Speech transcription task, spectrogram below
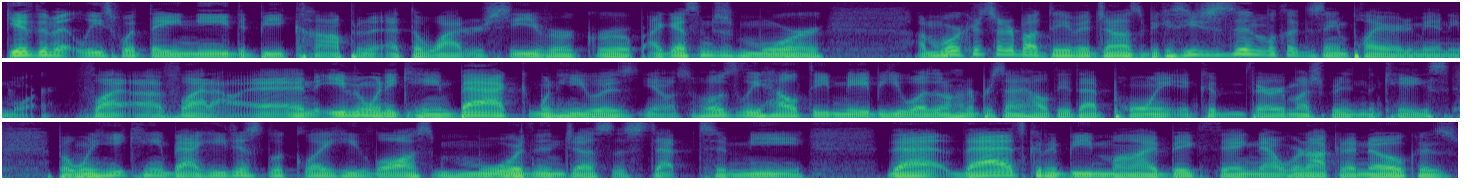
give them at least what they need to be competent at the wide receiver group. I guess I'm just more I'm more concerned about David Johnson because he just didn't look like the same player to me anymore, flat, uh, flat out. And even when he came back, when he was, you know, supposedly healthy, maybe he wasn't 100% healthy at that point. It could very much have been the case. But when he came back, he just looked like he lost more than just a step to me that that's going to be my big thing. Now we're not going to know because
